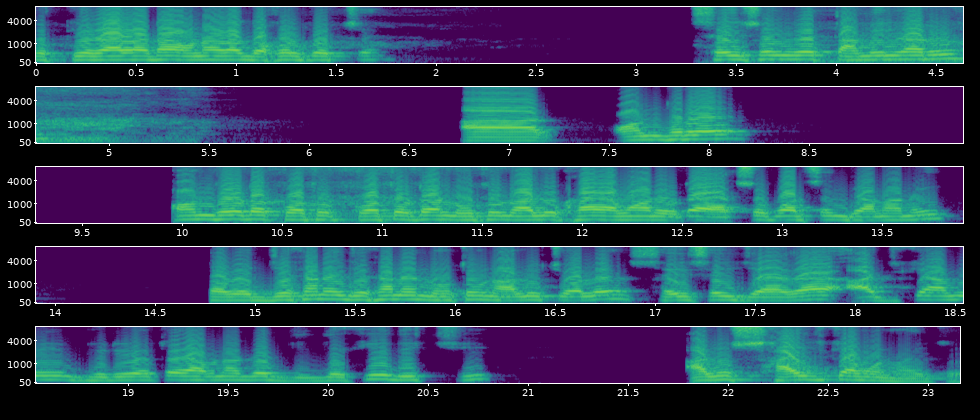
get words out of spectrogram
তো কেরালাটা ওনারা দখল করছে। সেই সঙ্গে তামিলনাড়ু আর অন্ধ্র, অন্ধ্রটা কত, কতটা নতুন আলু খায় আমার ওটা একশো পার্সেন্ট জানা নেই। তবে যেখানে যেখানে নতুন আলু চলে, সেই সেই জায়গায় আজকে আমি ভিডিওতে আপনাদের দেখিয়ে দিচ্ছি আলুর সাইজ কেমন হয়েছে।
